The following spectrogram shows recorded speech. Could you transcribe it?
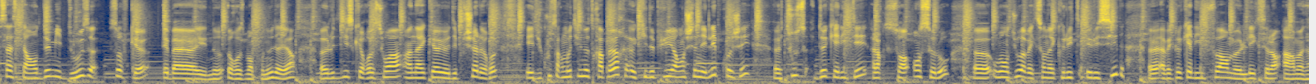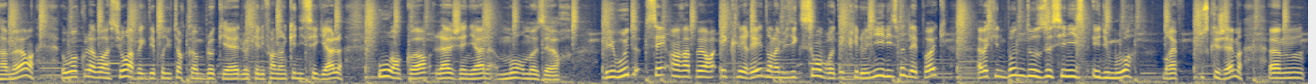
ça c'était en 2012, sauf que, et ben et no- heureusement pour nous d'ailleurs, le disque reçoit un accueil des plus chaleureux et du coup ça remotive notre rappeur euh, qui depuis a enchaîné les projets, euh, tous de qualité, alors que ce soit en solo euh, ou en duo avec son acolyte Elucide, avec lequel il forme l'excellent Armand Hammer, ou en collaboration avec des producteurs comme Blockhead, le californien Kenny Segal, ou encore la géniale Moore Mother. Billy Wood, c'est un rappeur éclairé dont la musique sombre décrit le nihilisme de l'époque, avec une bonne dose de cynisme et d'humour. Bref, tout ce que j'aime. Euh,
